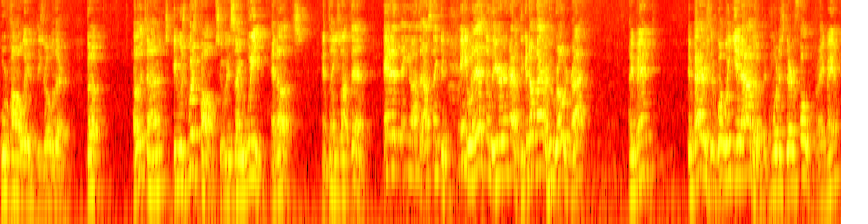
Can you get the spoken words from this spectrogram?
where Paul is. He's over there. But other times he was with Paul, so we'd say we and us and things like that. And it, you know, I, I was thinking anyway. That's neither here nor there. It don't matter who wrote it, right? Amen. It matters that what we get out of it and what it's there for. Amen.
